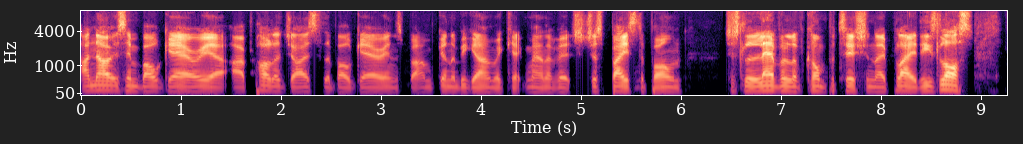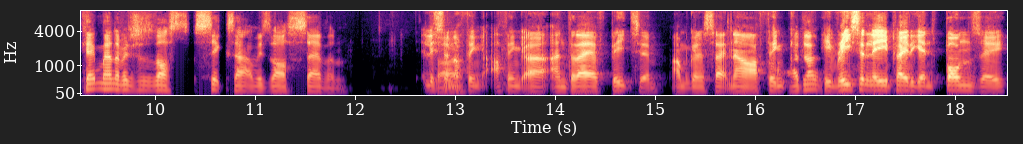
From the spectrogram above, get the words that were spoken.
I know it's in Bulgaria. I apologize to the Bulgarians, but I'm gonna be going with Kecmanovic just based upon just level of competition they played. He's lost. Kecmanovic has lost six out of his last seven. Listen, I think I think uh, Andreev beats him. I'm going to say it now. I think I don't. he recently played against Bonzi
